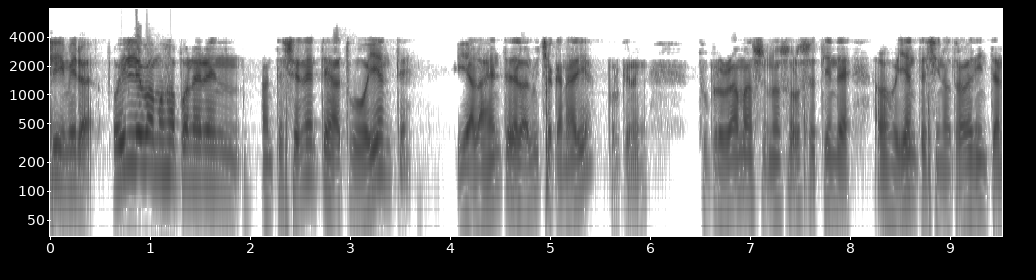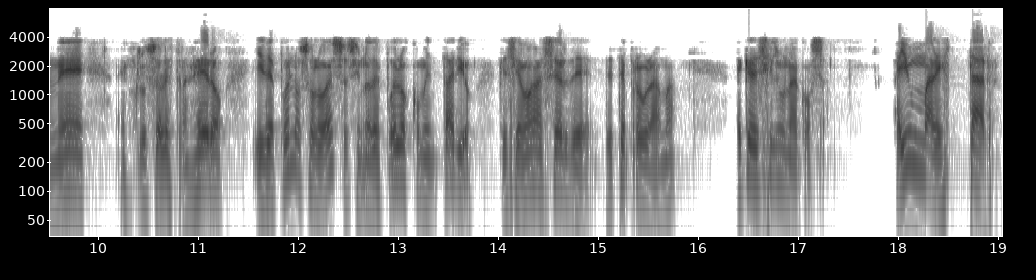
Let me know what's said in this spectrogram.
Sí, mira, hoy le vamos a poner en antecedentes a tu oyente y a la gente de la lucha canaria, porque tu programa no solo se extiende a los oyentes, sino a través de Internet, incluso al extranjero, y después no solo eso, sino después los comentarios que se van a hacer de, de este programa, hay que decirle una cosa. Hay un malestar,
